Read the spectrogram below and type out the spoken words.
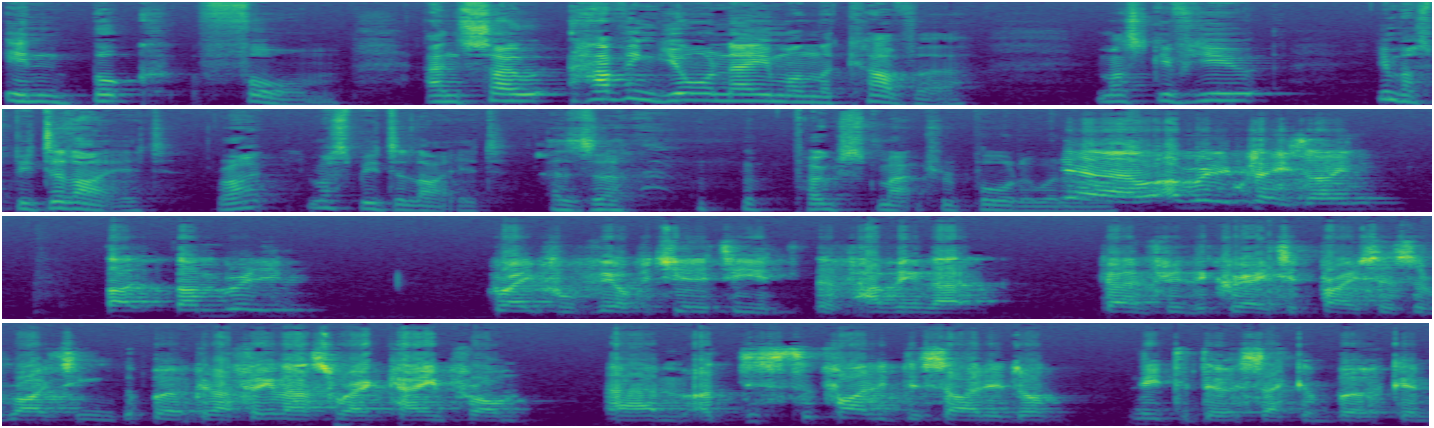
in book form, and so having your name on the cover must give you you must be delighted, right? You must be delighted as a post-match reporter. Would yeah, ask. I'm really pleased. I mean, I'm really grateful for the opportunity of having that going through the creative process of writing the book, and I think that's where it came from. Um, I just finally decided I need to do a second book and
